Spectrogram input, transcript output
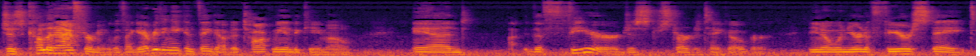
just coming after me with like everything he can think of to talk me into chemo, and uh, the fear just started to take over. You know, when you're in a fear state,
